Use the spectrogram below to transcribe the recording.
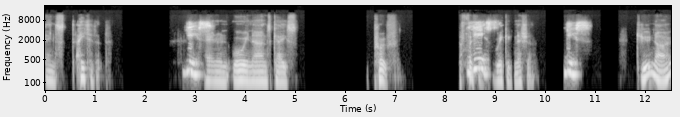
and stated it. Yes. And in Rory Nairn's case, proof, official Yes. recognition. yes. Do you know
